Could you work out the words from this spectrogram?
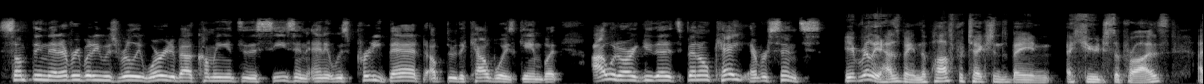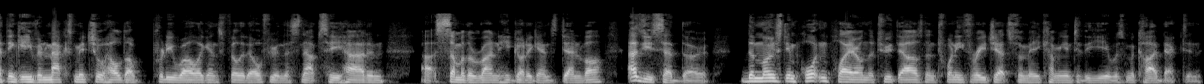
something that everybody was really worried about coming into the season, and it was pretty bad up through the Cowboys game, but I would argue that it's been okay ever since. It really has been. The pass protection's been a huge surprise. I think even Max Mitchell held up pretty well against Philadelphia in the snaps he had and uh, some of the run he got against Denver. As you said, though, the most important player on the 2023 Jets for me coming into the year was Mekhi Becton.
